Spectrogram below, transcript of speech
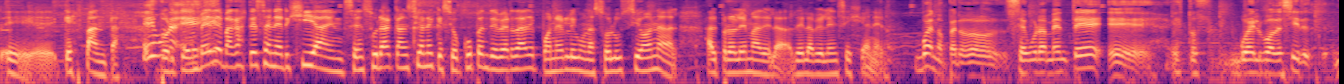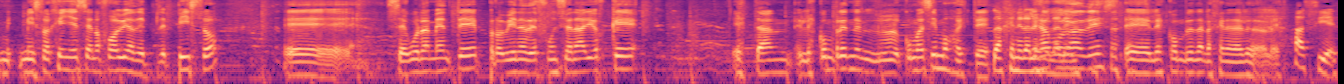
eh, que espanta. Es una- Porque eh, en vez eh, de pagaste esa energía en censurar canciones que se ocupen de verdad de ponerle una solución al, al problema de la, de la violencia y género. Bueno, pero seguramente eh, esto, es- vuelvo a decir, mi- misoginia y xenofobia de, de piso, eh, seguramente proviene de funcionarios que están, les comprenden, como decimos, este, Las generales les de la ley. abogados eh, les comprenden las generales de la ley. Así es.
